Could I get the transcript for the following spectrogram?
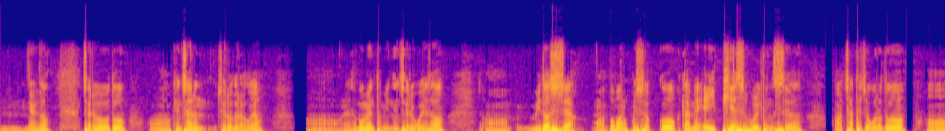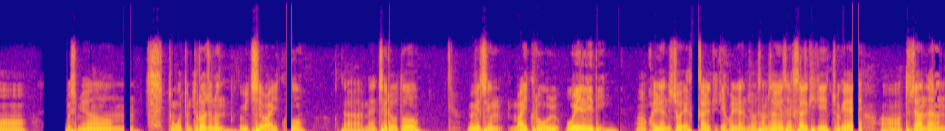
음, 그래서 재료도 어, 괜찮은 재료더라고요. 어, 그래서 모멘텀 있는 재료고 해서 어, 위더스 제약 어, 뽑아놓고 있었고 그 다음에 APS 홀딩스 어, 차트적으로도 어, 보시면 종목 좀 뚫어주는 그 위치에 와 있고 그 다음에 재료도 이게 지금 마이크로 OLED 어, 관련주죠. XR 기기 관련주. 삼성에서 XR 기기 쪽에 어, 투자한다는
